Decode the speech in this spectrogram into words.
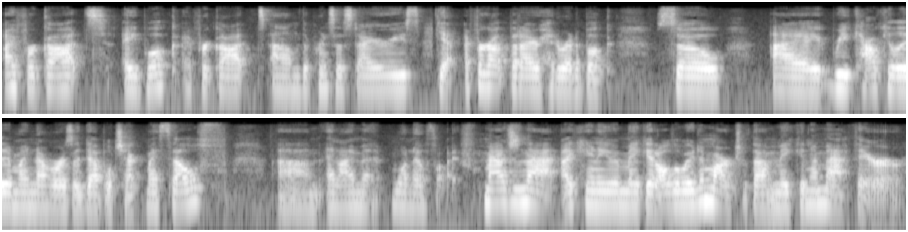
I forgot a book. I forgot um, The Princess Diaries. Yeah, I forgot that I had read a book. So I recalculated my numbers. I double checked myself. Um, and I'm at 105. Imagine that. I can't even make it all the way to March without making a math error.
